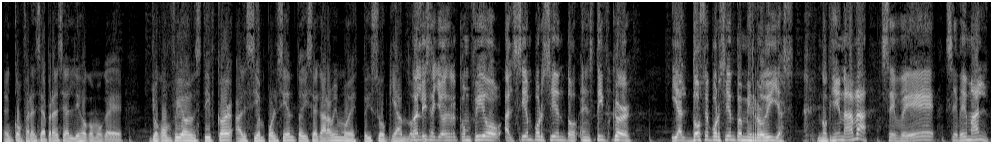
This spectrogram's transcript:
en conferencia de prensa. Él dijo como que yo confío en Steve Kerr al 100% y sé que ahora mismo estoy soqueando. No, él dice, yo confío al 100% en Steve Kerr y al 12% en mis rodillas. No tiene nada. Se ve, se ve mal.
